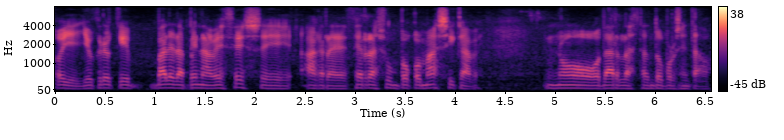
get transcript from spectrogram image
oye, yo creo que vale la pena a veces eh, agradecerlas un poco más si cabe, no darlas tanto por sentado.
